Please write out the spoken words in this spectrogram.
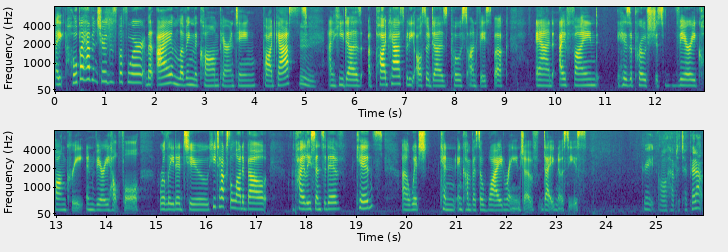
I hope I haven't shared this before, but I am loving the Calm Parenting podcasts. Hmm. And he does a podcast, but he also does posts on Facebook. And I find his approach just very concrete and very helpful related to he talks a lot about highly sensitive kids uh, which can encompass a wide range of diagnoses great. I'll have to check that out.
